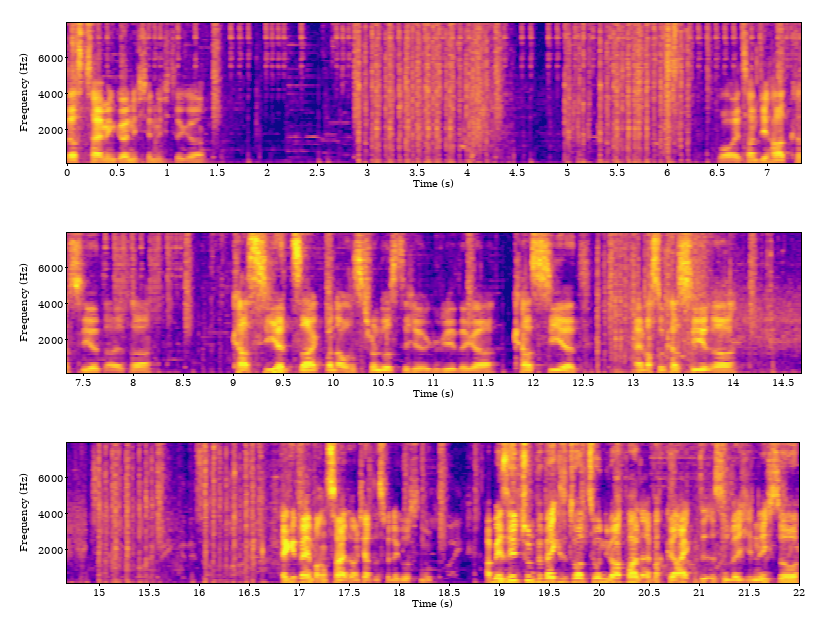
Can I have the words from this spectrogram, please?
Das Timing gönne ich dir nicht, Digga. Boah, jetzt haben die hart kassiert, Alter. Kassiert, sagt man auch. Ist schon lustig irgendwie, Digga. Kassiert. Einfach so Kassierer. Er gibt mir einfach einen Zeit und ich hatte das für der größte Noob. Aber ihr seht schon, für welche Situation die Waffe halt einfach geeignet ist und welche nicht so.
